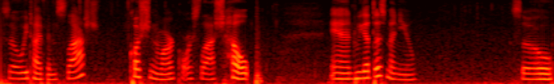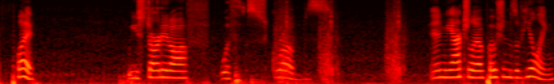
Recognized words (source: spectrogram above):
So we type in slash question mark or slash help and we get this menu. So play. We started off with scrubs. And we actually have potions of healing.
